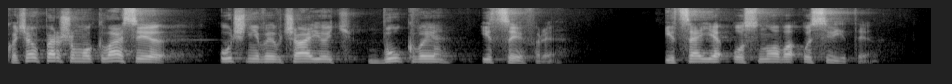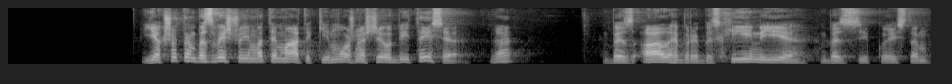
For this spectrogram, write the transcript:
Хоча в першому класі учні вивчають букви і цифри. І це є основа освіти. Якщо там без вищої математики можна ще обійтися, да? без алгебри, без хімії, без якоїсь там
